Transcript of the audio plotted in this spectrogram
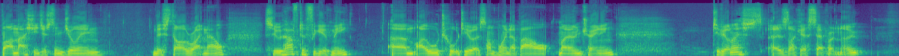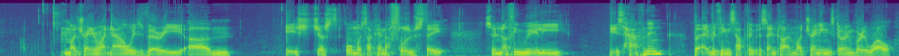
but I'm actually just enjoying this style right now. So you have to forgive me. Um, I will talk to you at some point about my own training. To be honest, as like a separate note, my training right now is very. Um, it's just almost like in a flow state. So nothing really is happening, but everything is happening at the same time. My training is going very well.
